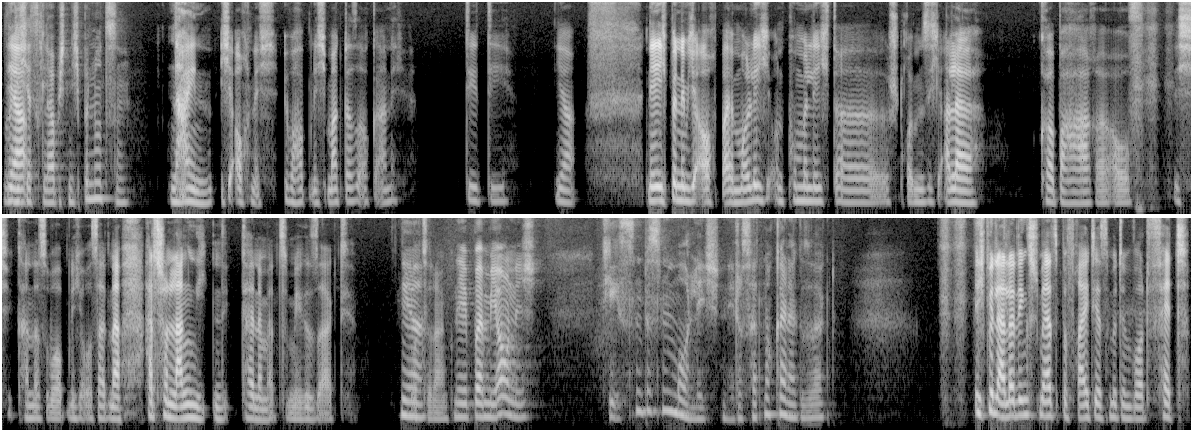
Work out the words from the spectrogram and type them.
würde ja. ich jetzt, glaube ich, nicht benutzen. Nein, ich auch nicht. Überhaupt nicht. Ich mag das auch gar nicht. Die, die, ja. Nee, ich bin nämlich auch bei mollig und pummelig, da sträuben sich alle Körperhaare auf. Ich kann das überhaupt nicht aushalten. Hat schon lange nie, keiner mehr zu mir gesagt. Ja. Gott sei Dank. Nee, bei mir auch nicht. Die ist ein bisschen mollig. Nee, das hat noch keiner gesagt. Ich bin allerdings schmerzbefreit jetzt mit dem Wort Fett.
